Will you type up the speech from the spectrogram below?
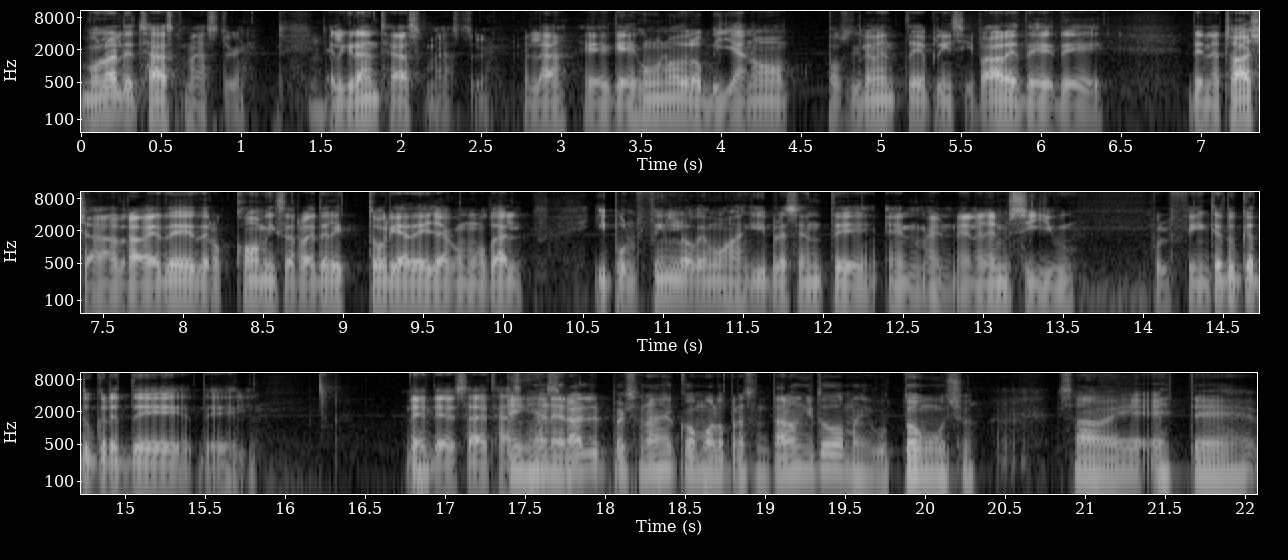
Vamos a hablar de Taskmaster, el gran Taskmaster, ¿verdad? Eh, que es uno de los villanos posiblemente principales de, de, de Natasha, a través de, de los cómics, a través de la historia de ella como tal. Y por fin lo vemos aquí presente en, en- en el MCU. Por fin, ¿qué tú, qué tú crees de, él? De, de En general, el personaje, como lo presentaron y todo, me gustó mucho. ¿Sabes? Este.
